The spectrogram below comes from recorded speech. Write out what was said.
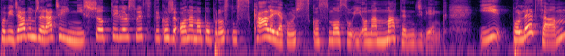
Powiedziałabym, że raczej niższy od Taylor Swift, tylko że ona ma po prostu skalę jakąś z kosmosu i ona ma ten dźwięk. I polecam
